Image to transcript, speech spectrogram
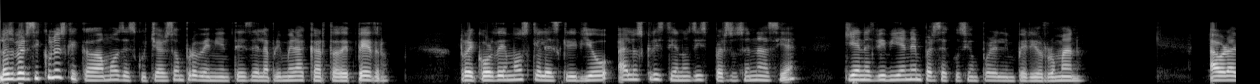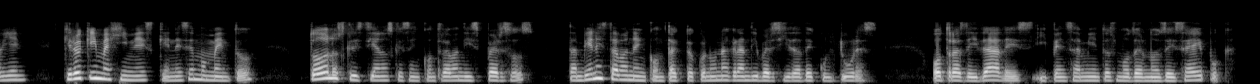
Los versículos que acabamos de escuchar son provenientes de la primera carta de Pedro. Recordemos que la escribió a los cristianos dispersos en Asia, quienes vivían en persecución por el imperio romano. Ahora bien, quiero que imagines que en ese momento todos los cristianos que se encontraban dispersos también estaban en contacto con una gran diversidad de culturas, otras deidades y pensamientos modernos de esa época.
